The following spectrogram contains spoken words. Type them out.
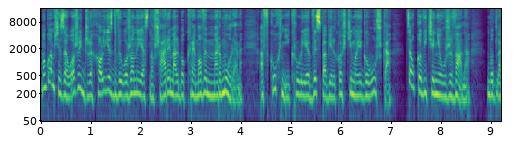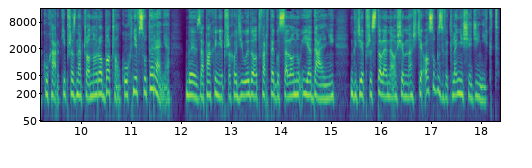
Mogłam się założyć, że hol jest wyłożony jasnoszarym albo kremowym marmurem, a w kuchni króluje wyspa wielkości mojego łóżka, całkowicie nieużywana, bo dla kucharki przeznaczono roboczą kuchnię w suterenie, by zapachy nie przechodziły do otwartego salonu i jadalni, gdzie przy stole na 18 osób zwykle nie siedzi nikt.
